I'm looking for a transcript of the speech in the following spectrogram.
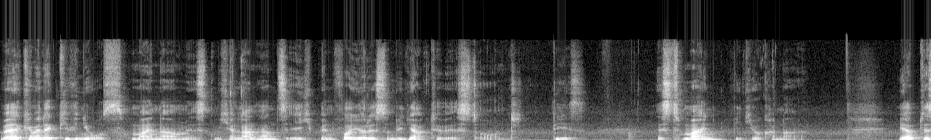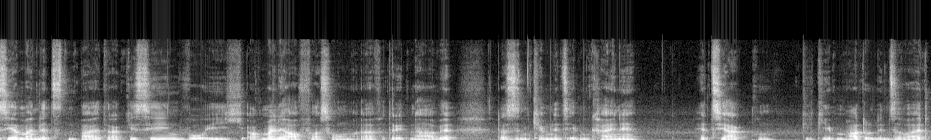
Welcome at Active News. Mein Name ist Michael Langhans, ich bin Volljurist und Videoaktivist und dies ist mein Videokanal. Ihr habt es ja meinen letzten Beitrag gesehen, wo ich auch meine Auffassung äh, vertreten habe, dass es in Chemnitz eben keine Hetzjagden gegeben hat und insoweit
